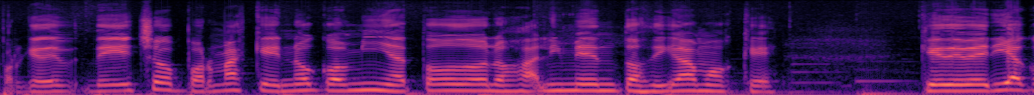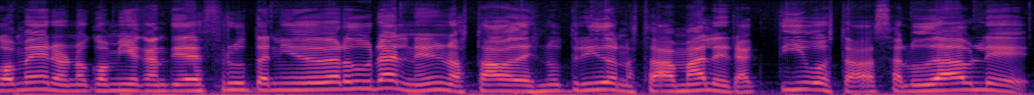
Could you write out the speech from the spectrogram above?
porque de, hecho, por más que no comía todos los alimentos, digamos, que, que debería comer o no comía cantidad de fruta ni de verdura, el nene no estaba desnutrido, no estaba mal, era activo, estaba saludable,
